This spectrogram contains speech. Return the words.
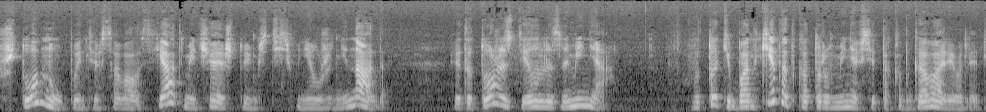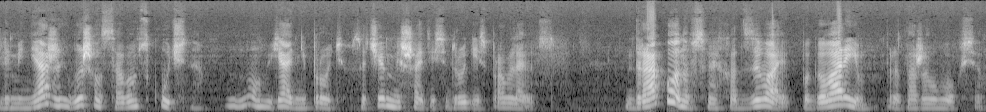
что ну, поинтересовалась я, отмечая, что и мстить мне уже не надо. Это тоже сделали за меня. В итоге банкет, от которого меня все так отговаривали, для меня же и вышел самым скучным. Ну, я не против. Зачем мешать, если другие справляются? Драконов своих отзывай, поговорим, предложил Воксел.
